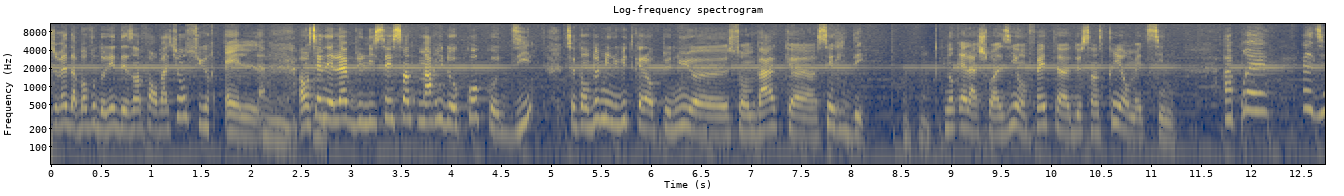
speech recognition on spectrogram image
Je vais d'abord vous donner des informations sur elle. Hmm. Ancienne élève du lycée Sainte-Marie de Cocody. C'est en 2008 qu'elle a obtenu euh, son bac euh, série D. Mhm. Donc, elle a choisi en fait euh, de s'inscrire en médecine. Après, elle dit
